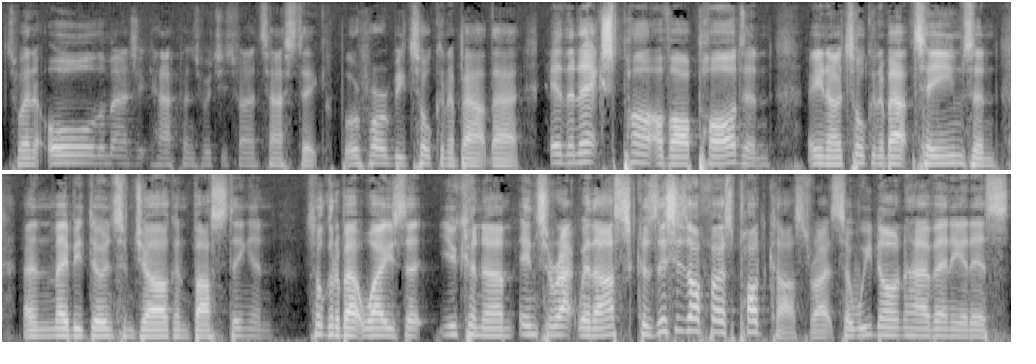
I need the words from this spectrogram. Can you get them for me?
It's when all the magic happens, which is fantastic. But we'll probably be talking about that in the next part of our pod, and you know, talking about teams and and maybe doing some jargon busting and talking about ways that you can um, interact with us. Because this is our first podcast, right? So we don't have any of this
